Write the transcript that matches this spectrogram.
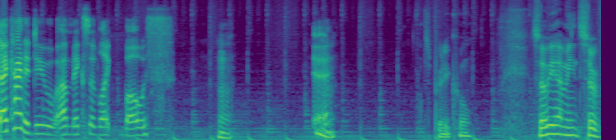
I kind of do a mix of like both. Hmm. Yeah. Hmm. It's pretty cool. So yeah, I mean, sort of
